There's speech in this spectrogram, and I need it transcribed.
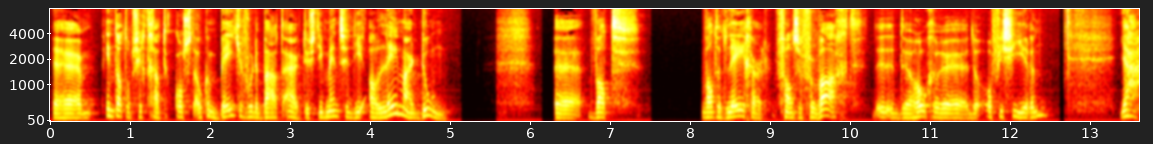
Eh, in dat opzicht gaat de kost ook een beetje voor de baat uit. Dus die mensen die alleen maar doen eh, wat, wat het leger van ze verwacht, de, de hogere de officieren, ja,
